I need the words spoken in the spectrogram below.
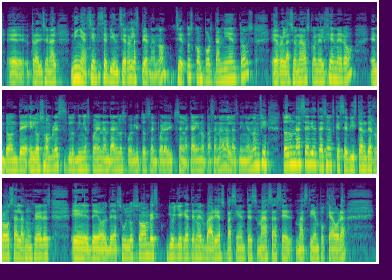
eh, tradicional, niña, siéntese bien, cierre las piernas, ¿no? Ciertos comportamientos eh, relacionados con el género, en donde en los hombres los niños pueden andar en los pueblitos encuadraditos en la calle y no pasa nada, las niñas, ¿no? En fin, toda una serie de tradiciones que se vistan de rosa, las mujeres eh, de, de azul, los hombres. Yo llegué a tener varias pacientes más hace más tiempo que ahora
